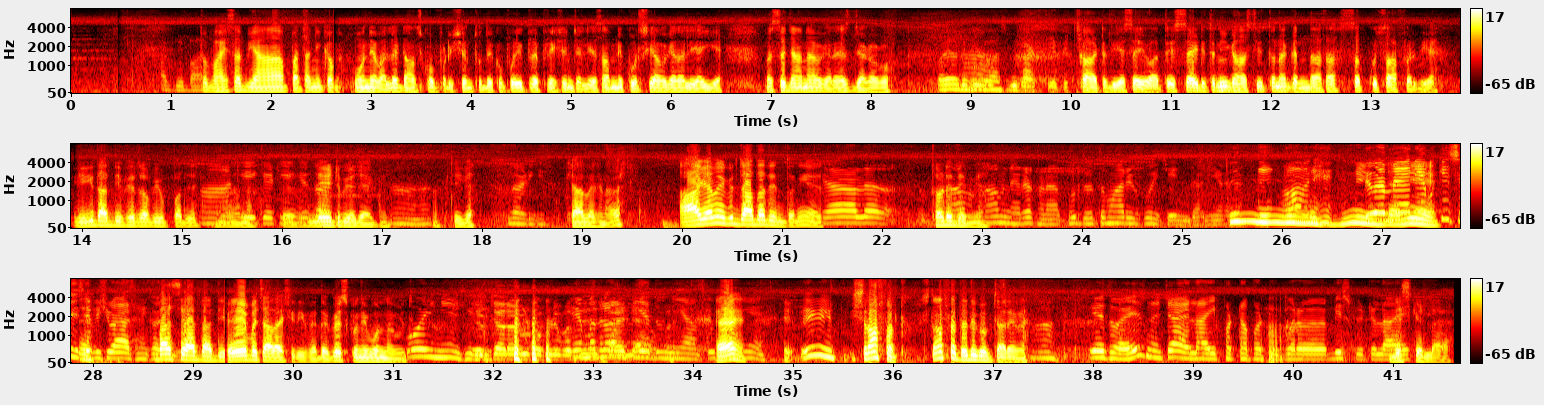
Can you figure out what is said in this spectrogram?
तो भाई साहब यहाँ पता नहीं कब होने वाला है डांस कॉम्पिटिशन तो देखो पूरी प्रिपरेशन चली है सामने कुर्सियाँ वगैरह ले आई है बस से जाना वगैरह इस जगह को। काट दिया सही बात है इस साइड इतनी घास थी इतना गंदा था सब कुछ साफ़ कर दिया है यही दादी फिर अभी ऊपर से हाँ ठीक है ठीक है लेट भी हो जाएगी हाँ ठीक है ख्याल रखना है आ गया मैं कुछ ज़्यादा दिन तो नहीं है थोड़े दिन में हमने रखना खुद तुम्हारी कोई चिंता नहीं है नहीं। मैंने किसी से विश्वास नहीं बस यार दादी ये बेचारा शरीफ है देखो इसको नहीं बोलना कुछ कोई नहीं है शरीफ। ये मतलब ये दुनिया कुछ है है शराफत शराफत है देखो बेचारे में हाँ, ये तो है इसने चाय लाई फटाफट ऊपर बिस्किट लाए। बिस्किट लाया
